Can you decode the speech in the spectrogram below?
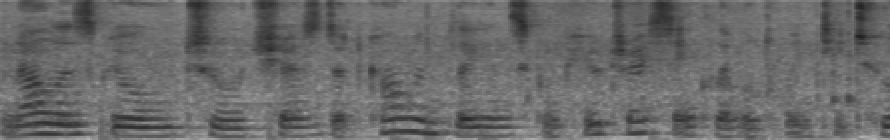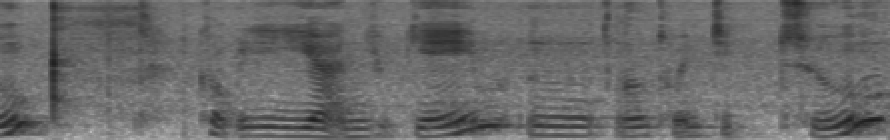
Now let's go to chess.com and play against computer, I think level 22. Co yeah, new game, mm, level 22.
